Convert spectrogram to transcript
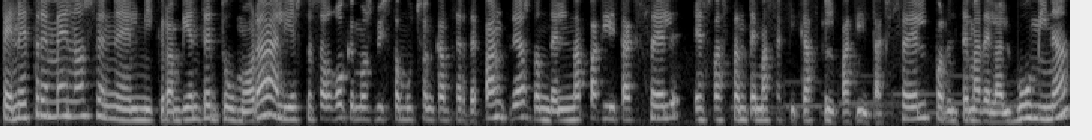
penetre menos en el microambiente tumoral y esto es algo que hemos visto mucho en cáncer de páncreas, donde el napaclitaxel es bastante más eficaz que el paclitaxel por el tema de la albúmina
